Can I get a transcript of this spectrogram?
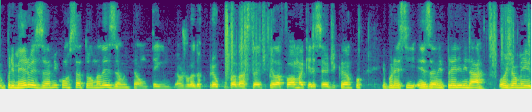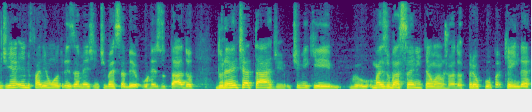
o primeiro exame constatou uma lesão. Então tem, é um jogador que preocupa bastante pela forma que ele saiu de campo e por esse exame preliminar. Hoje ao meio-dia ele faria um outro exame e a gente vai saber o resultado durante a tarde. O time que. Mas o Bassani, então, é um jogador que preocupa, que ainda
